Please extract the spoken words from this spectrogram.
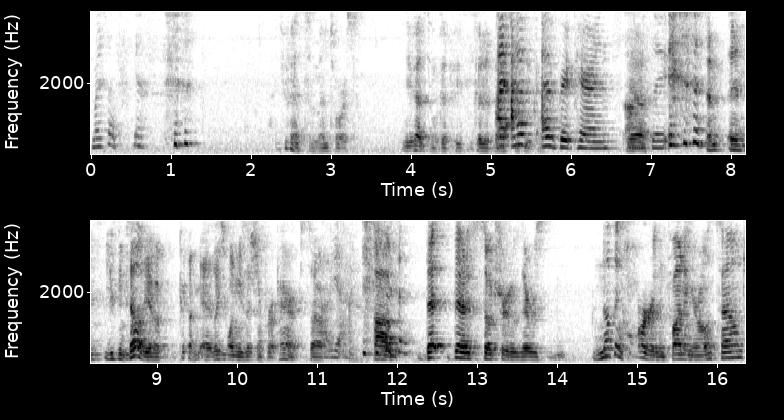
myself yeah. You've had some mentors. You've had some good people, good advice I from have people. I have great parents honestly. Yes. and and you can tell you have a, I mean, at least one musician for a parent. So Uh, yeah um, that that is so true. There's nothing harder than finding your own sound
